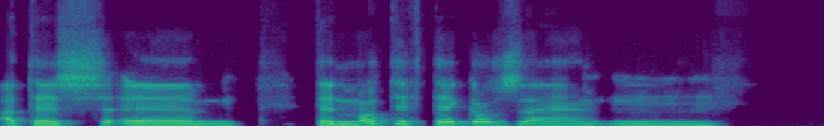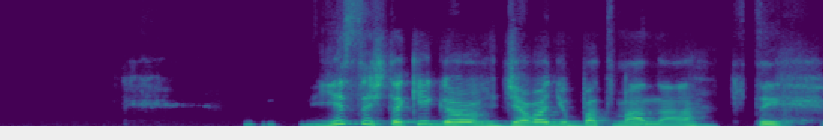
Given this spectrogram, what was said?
A też ten motyw tego, że ym, jest coś takiego w działaniu Batmana, w tych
